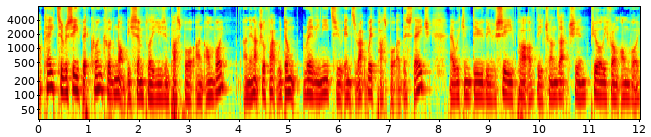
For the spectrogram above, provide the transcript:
Okay, to receive Bitcoin could not be simpler using Passport and Envoy. And in actual fact, we don't really need to interact with Passport at this stage. Uh, we can do the receive part of the transaction purely from Envoy.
